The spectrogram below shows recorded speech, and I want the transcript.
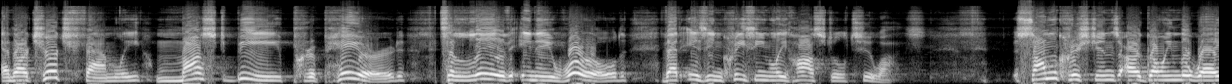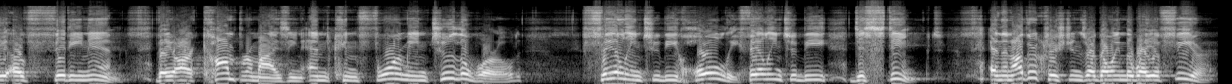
And our church family must be prepared to live in a world that is increasingly hostile to us. Some Christians are going the way of fitting in. They are compromising and conforming to the world, failing to be holy, failing to be distinct. And then other Christians are going the way of fear.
